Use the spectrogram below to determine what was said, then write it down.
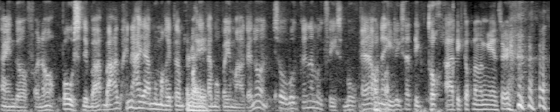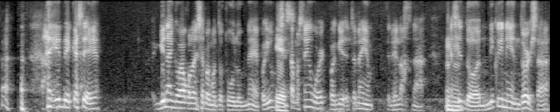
kind of ano post, 'di ba? Bakit hinahayaan mo makita Right. makita mo pa yung mga ganun? So wag ka na mag-Facebook. Kaya ako Opo. nahilig sa TikTok. Ah, TikTok naman ngayon, sir. Ay, hindi kasi ginagawa ko lang siya pag matutulog na eh. Pag yung Yes. kasi tapos na yung work, pag ito na yung relax na. Kasi doon, hindi ko ini-endorse ha.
